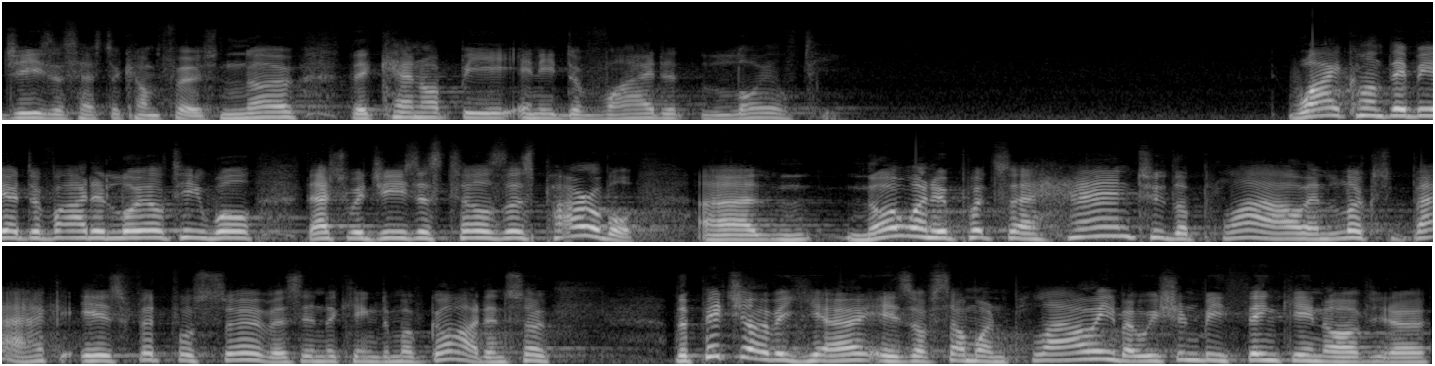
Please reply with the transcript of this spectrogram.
Jesus has to come first. No, there cannot be any divided loyalty. Why can't there be a divided loyalty? Well, that's where Jesus tells this parable. Uh, no one who puts a hand to the plow and looks back is fit for service in the kingdom of God. And so the picture over here is of someone plowing, but we shouldn't be thinking of, you know,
